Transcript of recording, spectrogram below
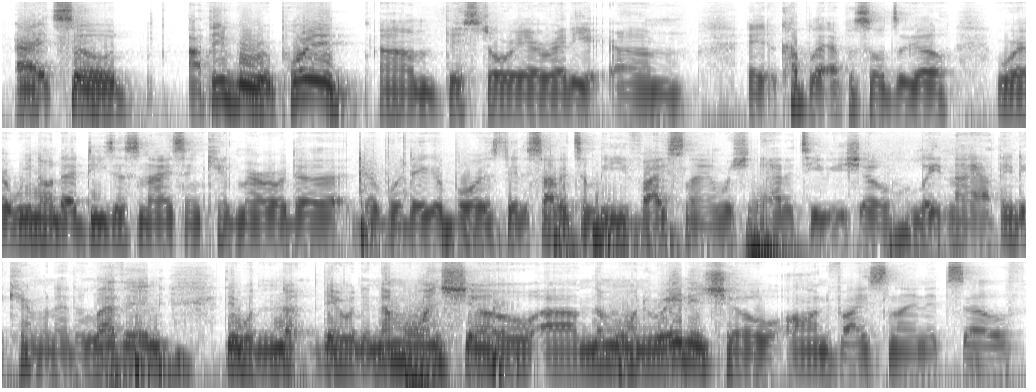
All right, so I think we reported um, this story already um, a couple of episodes ago, where we know that Desus Nice and Kid Mero, the the Bodega Boys, they decided to leave Viceland, which they had a TV show late night. I think they came on at eleven. They were no, they were the number one show, um, number one rated show on Viceland itself.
